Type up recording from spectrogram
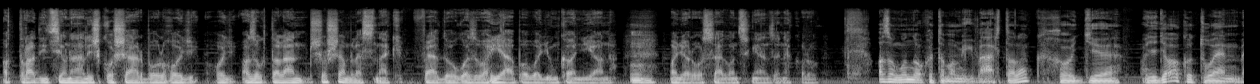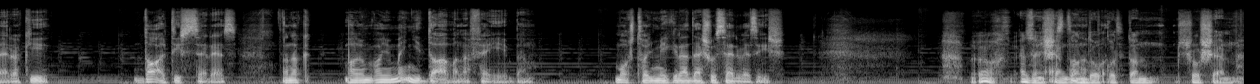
a tradicionális kosárból, hogy, hogy azok talán sosem lesznek feldolgozva, hiába vagyunk annyian uh-huh. Magyarországon cigánzenekarok. Azon gondolkodtam, amíg vártalak, hogy, hogy egy alkotó ember, aki dalt is szerez, annak vajon mennyi dal van a fejében? Most, hogy még ráadásul szervezés. Oh, ezen Ezt sem gondolkodtam napot. sosem.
